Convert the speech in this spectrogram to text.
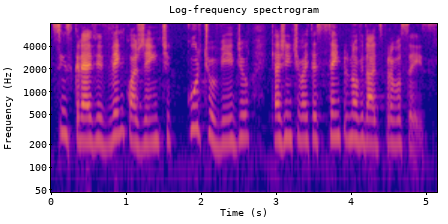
se inscreve, vem com a gente, curte o vídeo, que a gente vai ter sempre novidades para vocês.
